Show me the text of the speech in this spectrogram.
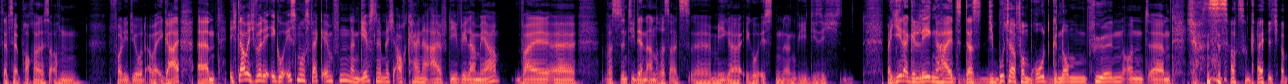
selbst der Pocher ist auch ein Vollidiot, aber egal. Ähm, ich glaube, ich würde Egoismus wegimpfen, dann gäbe es nämlich auch keine AfD-Wähler mehr, weil äh, was sind die denn anderes als äh, mega Egoisten irgendwie, die sich bei jeder Gelegenheit das, die Butter vom Brot genommen fühlen und ähm, ich, das ist auch so geil. Ich habe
